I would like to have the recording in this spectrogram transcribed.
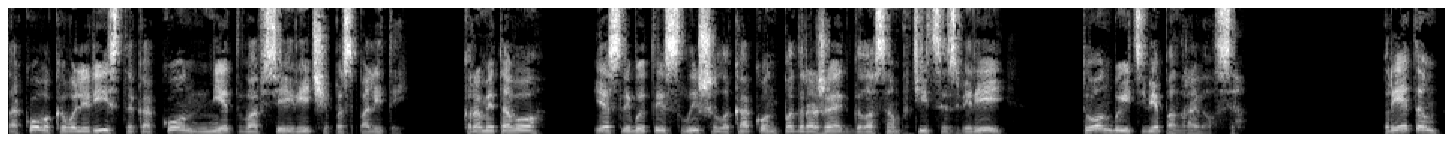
такого кавалериста, как он, нет во всей Речи Посполитой. Кроме того, если бы ты слышала, как он подражает голосам птиц и зверей, то он бы и тебе понравился. При этом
